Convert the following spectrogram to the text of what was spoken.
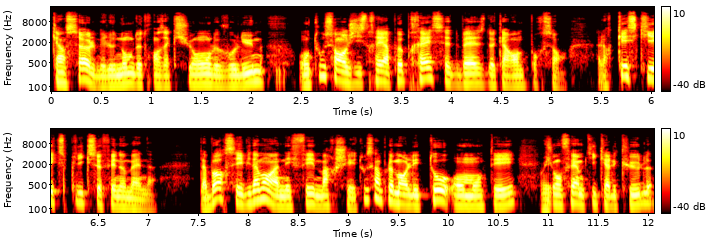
qu'un seul, mais le nombre de transactions, le volume, ont tous enregistré à peu près cette baisse de 40%. Alors, qu'est-ce qui explique ce phénomène? D'abord, c'est évidemment un effet marché. Tout simplement, les taux ont monté. Si on fait un petit calcul,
